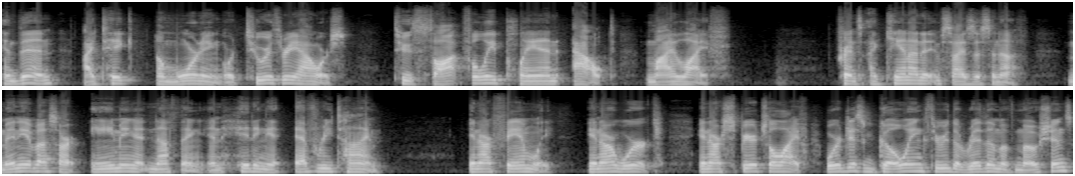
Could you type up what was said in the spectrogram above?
And then I take a morning or two or three hours to thoughtfully plan out my life. Friends, I cannot emphasize this enough. Many of us are aiming at nothing and hitting it every time in our family, in our work, in our spiritual life. We're just going through the rhythm of motions,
